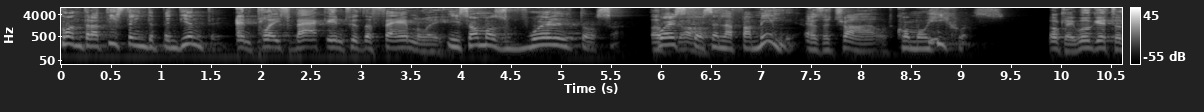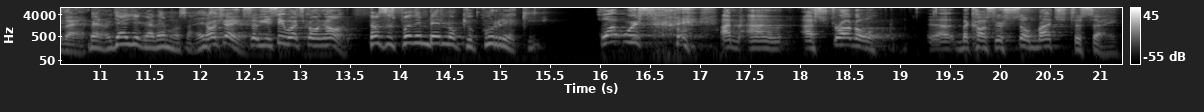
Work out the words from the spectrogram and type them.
contratista independiente and placed back into the family y somos vueltos, puestos God. en la familia as a child. como hijos. Okay, we'll get to that. Bueno, ya llegaremos a eso. Okay, so you see what's going on. Entonces pueden ver lo que ocurre aquí. What we're saying, I'm, I'm, I struggle uh, because there's so much to say.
